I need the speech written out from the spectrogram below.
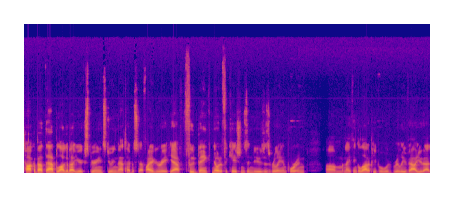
talk about that, blog about your experience doing that type of stuff. I agree. Yeah, food bank notifications and news is really important. Um, and I think a lot of people would really value that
